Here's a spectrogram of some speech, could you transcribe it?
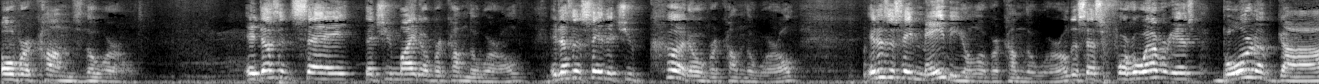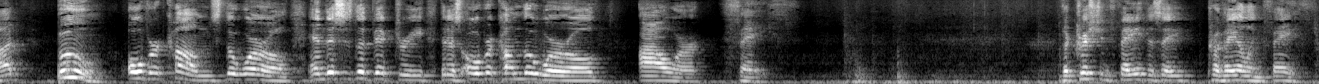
overcomes the world. It doesn't say that you might overcome the world. It doesn't say that you could overcome the world. It doesn't say maybe you'll overcome the world. It says, For whoever is born of God, boom, overcomes the world. And this is the victory that has overcome the world, our faith. The Christian faith is a prevailing faith,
